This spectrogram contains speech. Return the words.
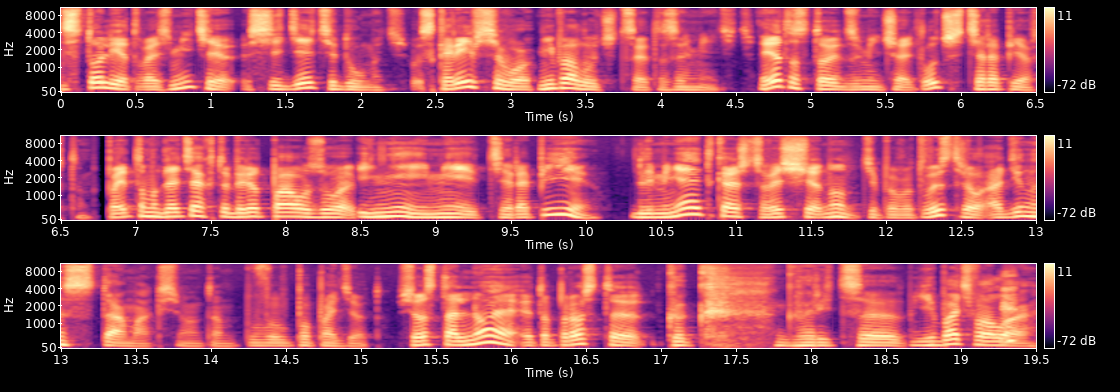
сто лет возьмите, сидеть и думать. Скорее всего, не получится это заметить. Это стоит замечать. Лучше с терапевтом. Поэтому для тех, кто берет паузу и не имеет терапии, для меня это кажется вообще, ну, типа вот выстрел один из ста максимум там попадет. Все остальное это просто, как говорится, ебать вала.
